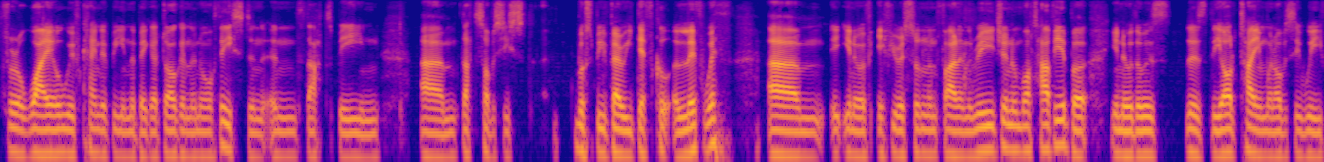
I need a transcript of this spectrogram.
for a while we've kind of been the bigger dog in the northeast, and and that's been um, that's obviously must be very difficult to live with. Um, you know, if, if you're a Sunderland fan in the region and what have you, but you know there was there's the odd time when obviously we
